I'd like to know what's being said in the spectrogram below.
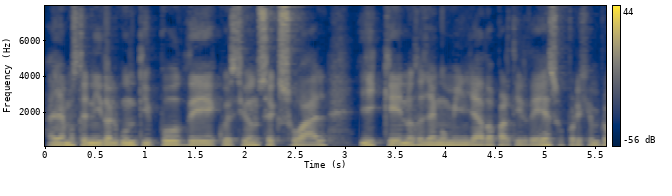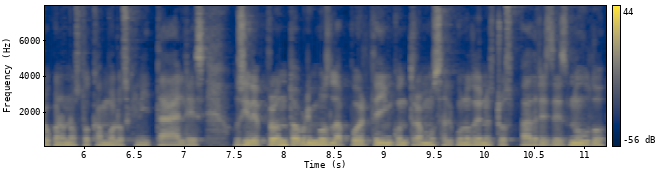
hayamos tenido algún tipo de cuestión sexual y que nos hayan humillado a partir de eso. Por ejemplo, cuando nos tocamos los genitales o si de pronto abrimos la puerta y encontramos a alguno de nuestros padres desnudo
